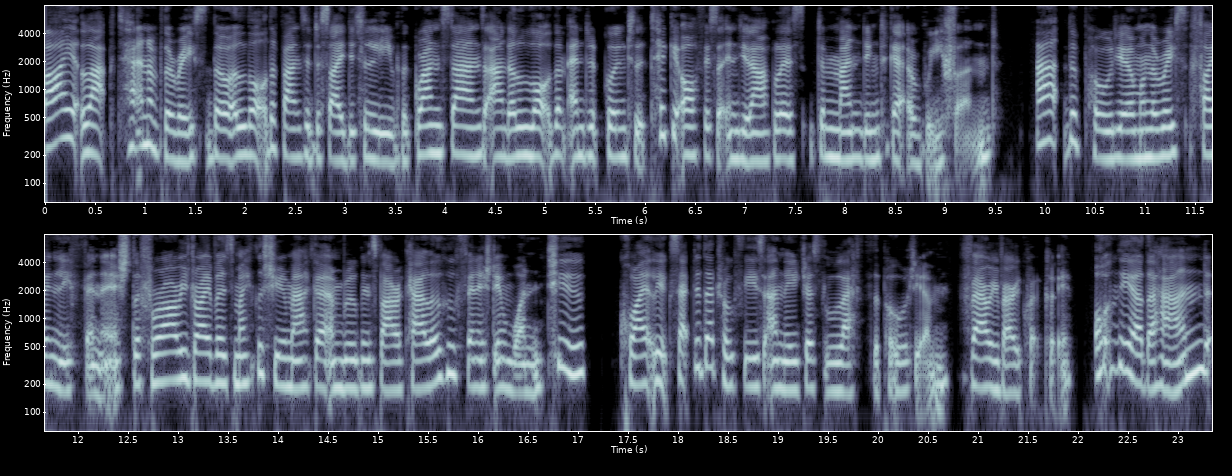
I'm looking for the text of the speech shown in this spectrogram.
By lap 10 of the race, though, a lot of the fans had decided to leave the grandstands, and a lot of them ended up going to the ticket office at Indianapolis demanding to get a refund. At the podium, when the race finally finished, the Ferrari drivers Michael Schumacher and Rubens Barrichello, who finished in 1 2, quietly accepted their trophies and they just left the podium very, very quickly. On the other hand,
